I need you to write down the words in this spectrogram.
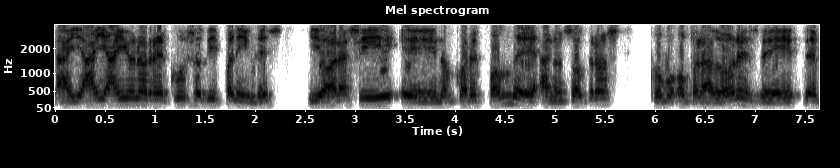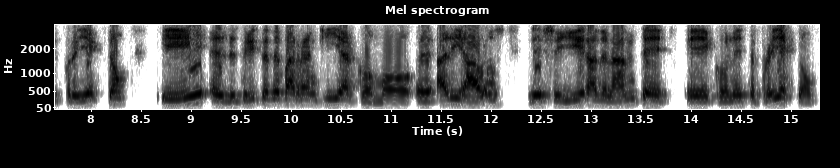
allá hay unos recursos disponibles y ahora sí nos corresponde a nosotros como operadores de este proyecto y el distrito de Barranquilla como eh, aliados de seguir adelante eh, con este proyecto.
